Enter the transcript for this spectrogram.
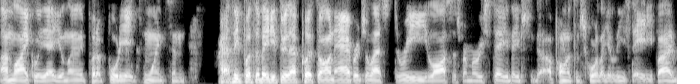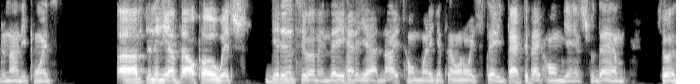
Unlikely, yeah, you'll only put up 48 points. And Bradley puts up 83. That puts on average the last three losses from Murray State. They've the opponents have scored like at least 85 to 90 points. Um, and then yeah, Valpo, which get into. I mean, they had a yeah nice home win against Illinois State, back to back home games for them. So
